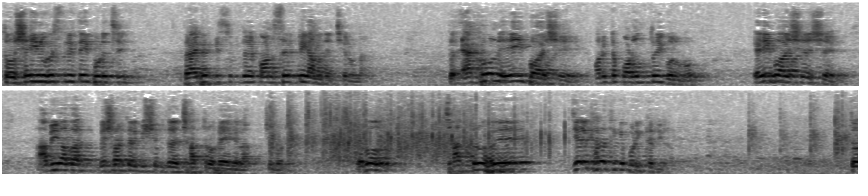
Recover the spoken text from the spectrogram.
তো সেই ইউনিভার্সিটিতেই পড়েছি। প্রাইভেট বিশ্ববিদ্যালয়ের কনসেপ্টই আমাদের ছিল না। তো এখন এই বয়সে, অনেকটা পড়ন্তই বলব, এই বয়সে এসে আমি আবার বেসরকারি বিশ্ববিদ্যালয়ের ছাত্র হয়ে গেলাম জীবনে। এবং ছাত্র হয়ে জেলখানা থেকে পরীক্ষা দিলাম। তো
